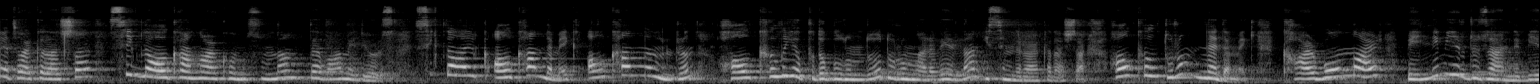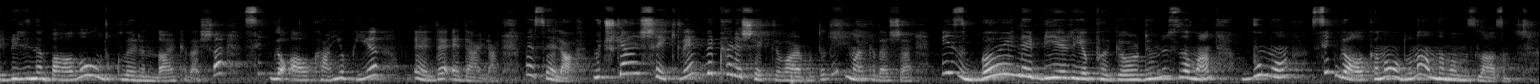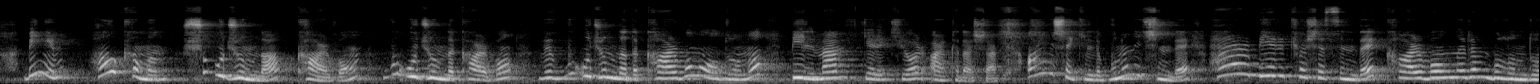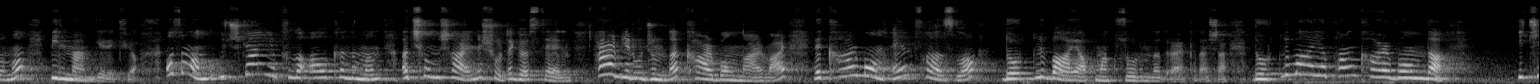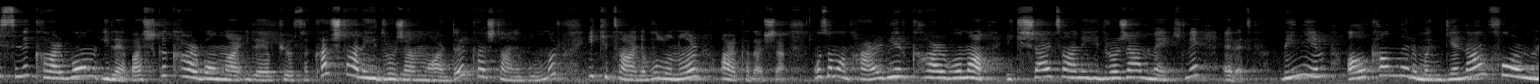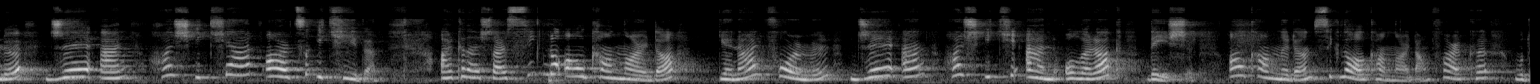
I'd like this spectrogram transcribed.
Evet arkadaşlar, sigla alkanlar konusundan devam ediyoruz. Sigla al- alkan demek, alkanların halkalı yapıda bulunduğu durumlara verilen isimdir arkadaşlar. Halkalı durum ne demek? Karbonlar belli bir düzende birbirine bağlı olduklarında arkadaşlar sigla alkan yapıyı elde ederler. Mesela üçgen şekli ve kare şekli var burada değil mi arkadaşlar? Biz böyle bir yapı gördüğümüz zaman bunun sigloalkan olduğunu anlamamız lazım. Benim halkamın şu ucunda karbon, bu ucunda karbon ve bu ucunda da karbon olduğunu bilmem gerekiyor arkadaşlar. Aynı şekilde bunun içinde her bir köşesinde karbonların bulunduğunu bilmem gerekiyor. O zaman bu üçgen yapılı alkanımın açılmış halini şurada gösterelim. Her bir ucunda karbonlar var ve karbon en fazla dörtlü bağ yapmak zorundadır arkadaşlar. Dörtlü bağ yapan karbonda İkisini karbon ile başka karbonlar ile yapıyorsa kaç tane hidrojen vardır? Kaç tane bulunur? İki tane bulunur arkadaşlar. O zaman her bir karbona ikişer tane hidrojen mi ekli? Evet. Benim alkanlarımın genel formülü CnH2n artı 2 idi. Arkadaşlar siglo alkanlarda genel formül CnH2n olarak değişir. Alkanların siglo alkanlardan farkı budur.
